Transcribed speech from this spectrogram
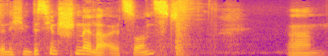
bin ich ein bisschen schneller als sonst. Ähm,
